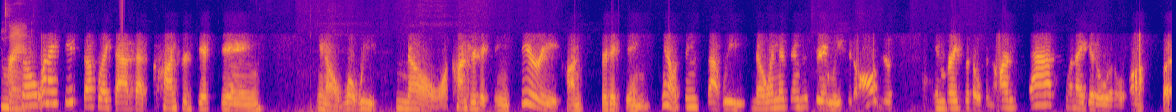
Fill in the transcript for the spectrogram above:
Right. So when I see stuff like that, that's contradicting, you know, what we know, contradicting theory, contradicting, you know, things that we know in this industry and we should all just embrace with open arms. That's when I get a little off put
